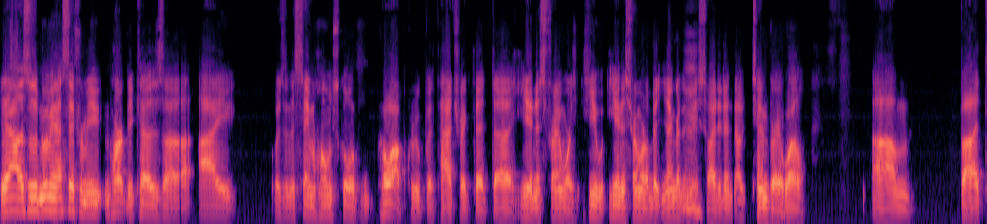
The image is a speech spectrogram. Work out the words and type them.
Yeah, this was a moving essay for me in part because uh, I was in the same homeschool co-op group with Patrick that uh, he and his friend were he he and his friend were a bit younger than mm. me, so I didn't know Tim very well. Um, but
